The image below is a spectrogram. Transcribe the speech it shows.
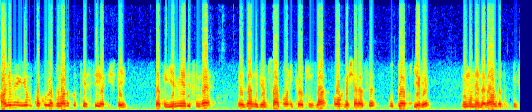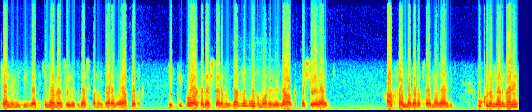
alüminyum koku ve bulanıklık testi isteyin. Bakın 27'sinde e, zannediyorum saat 12.30'da 15 arası bu dört yeri numuneleri aldırdık. Biz kendimiz bizzat Kimya Mühendisleri Odası Başkanımızla arabaya atladık. Gittik o arkadaşlarımızdan bu numuneleri aldık ve şeye verdik. Sağlığı laboratuvarına verdik. Bu kurumların hani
